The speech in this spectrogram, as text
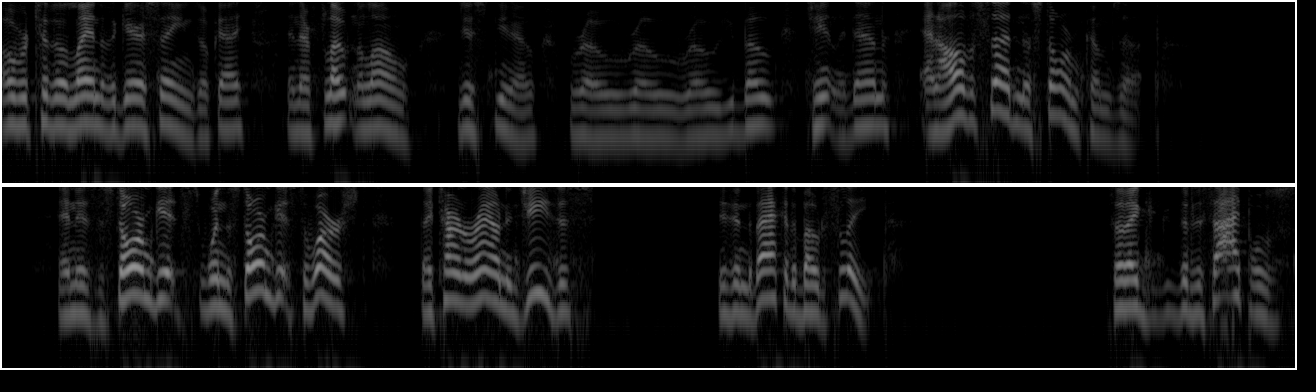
over to the land of the Gerasenes, okay? And they're floating along, just, you know, row, row, row your boat gently down. And all of a sudden, a storm comes up. And as the storm gets, when the storm gets the worst, they turn around and Jesus is in the back of the boat asleep. So they, the disciples,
